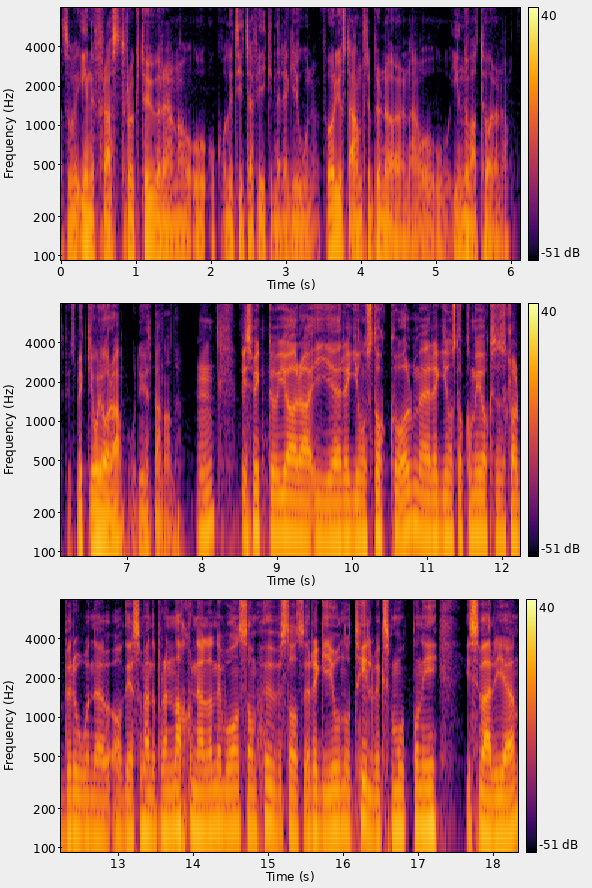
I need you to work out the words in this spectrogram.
alltså infrastrukturen och, och, kollektivtrafiken i regionen för just entreprenörerna och, och, innovatörerna. Det finns mycket att göra och det är spännande. Mm. Det finns mycket att göra i Region Stockholm. Region Stockholm är också såklart beroende av det som händer på den nationella nivån som huvudstadsregion och tillväxtmotorn i i Sverige.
